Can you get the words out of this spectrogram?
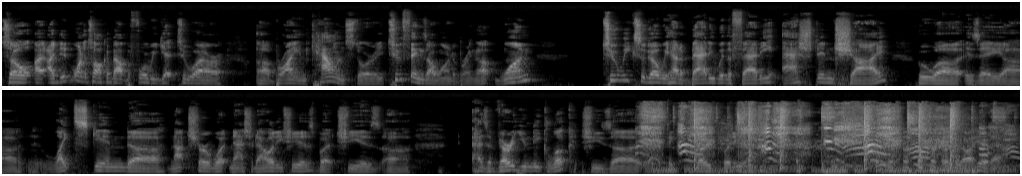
so I, I did want to talk about before we get to our uh, Bryan Callen story. Two things I wanted to bring up. One, two weeks ago we had a baddie with a fatty, Ashton Shy who uh, is a uh, light-skinned, uh, not sure what nationality she is, but she is uh, has a very unique look. She's, uh, I think she's very pretty. Go, I hear that.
